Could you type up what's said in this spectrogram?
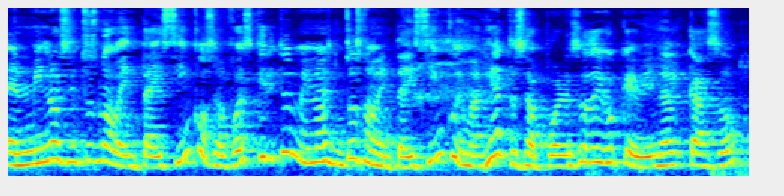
en 1995, o sea, fue escrito en 1995, imagínate, o sea, por eso digo que viene al caso.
